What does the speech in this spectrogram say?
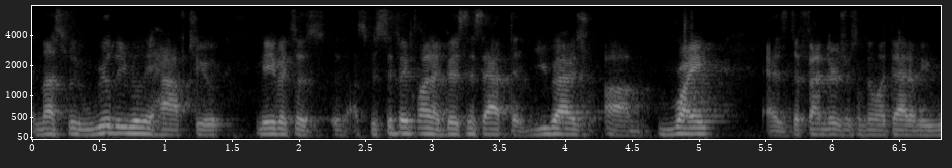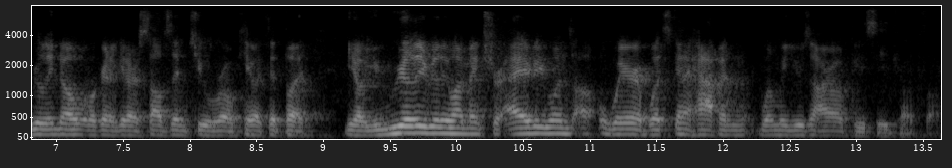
unless we really, really have to. Maybe it's a, a specific line of business app that you guys um, write as defenders or something like that, and we really know what we're going to get ourselves into. We're okay with it, but you know, you really, really want to make sure everyone's aware of what's going to happen when we use ROPC code flow.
